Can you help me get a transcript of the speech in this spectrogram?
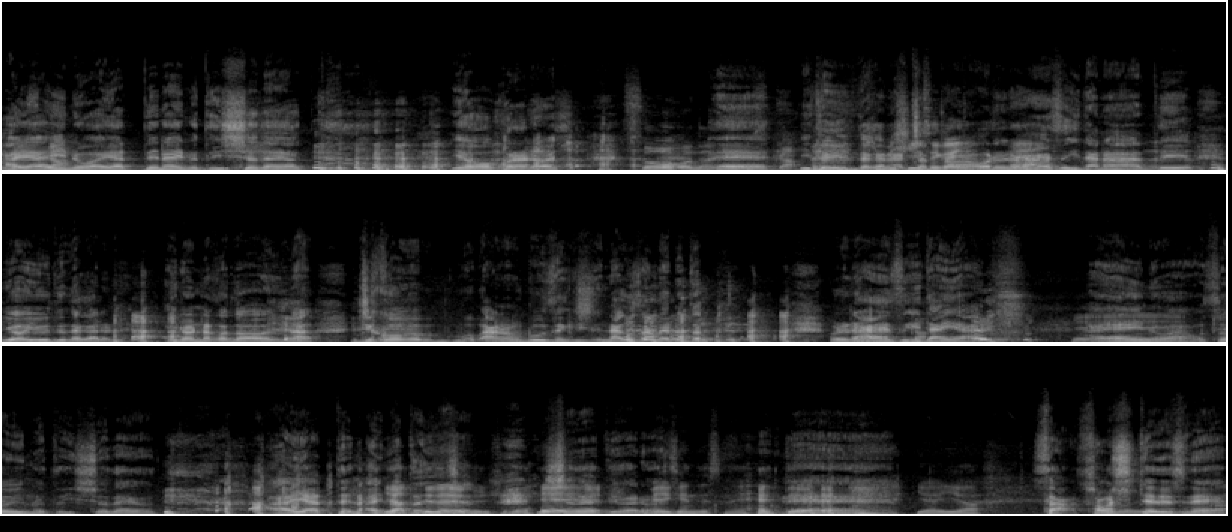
早いのはやってないのと一緒だよっていや怒られました。そうなんでえすか、ー、伊藤言ってたから厳しいちょっと俺ら早すぎたなってよう言うてたからね。いろんなことをな自己あの分析して慰めると。俺ら早すぎたんや早いのは遅いのと一緒だよ。あやってないやってのと一緒ないですね。一緒だよって言われま名す言ですね、え いやいや。さあそしてですね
